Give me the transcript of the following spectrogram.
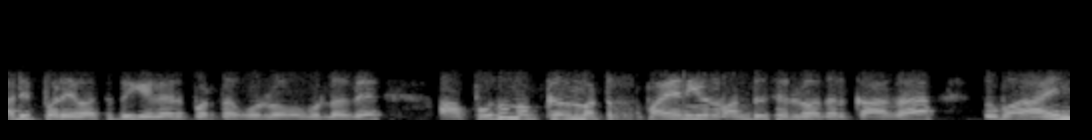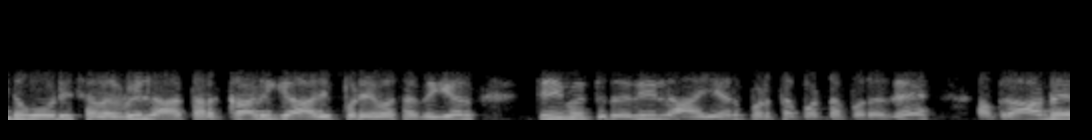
அடிப்படை வசதிகள் ஏற்படுத்த உள்ளது. பொதுமக்கள் மற்றும் பயணிகள் வந்து செல்வதற்காக ரூபாய் ஐந்து கோடி செலவில் தற்காலிக அடிப்படை வசதிகள் தீவுத்திரலில் ஏற்படுத்தப்பட்ட பிறகு பிராட்வே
